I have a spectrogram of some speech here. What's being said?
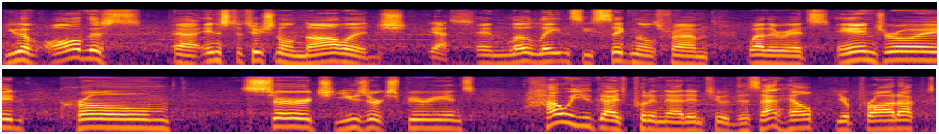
You have all this uh, institutional knowledge yes. and low latency signals from whether it's Android, Chrome, search, user experience. How are you guys putting that into, it? does that help your product?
